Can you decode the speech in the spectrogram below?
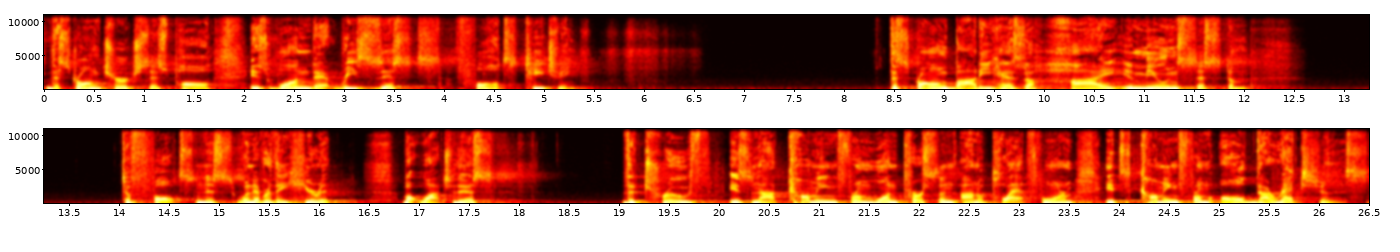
The strong church, says Paul, is one that resists false teaching. The strong body has a high immune system to falseness whenever they hear it. But watch this the truth is not coming from one person on a platform, it's coming from all directions.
